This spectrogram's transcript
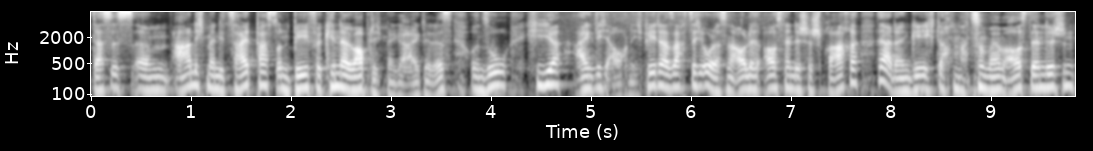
dass es ähm, A nicht mehr in die Zeit passt und B für Kinder überhaupt nicht mehr geeignet ist. Und so hier eigentlich auch nicht. Peter sagt sich, oh, das ist eine ausländische Sprache. Ja, dann gehe ich doch mal zu meinem ausländischen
